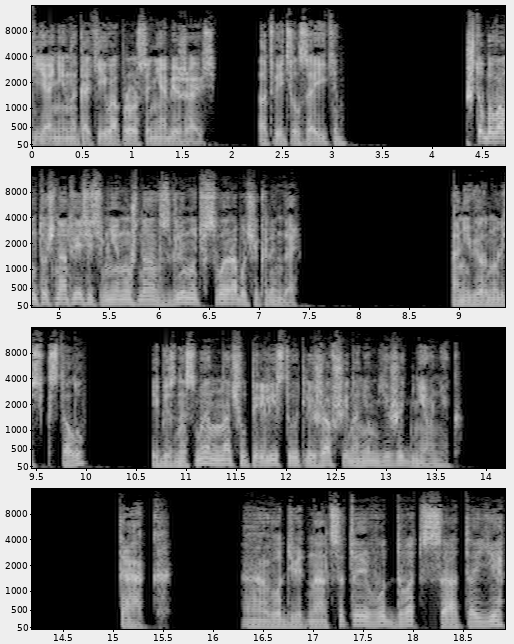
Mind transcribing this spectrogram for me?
«Я ни на какие вопросы не обижаюсь», — ответил Заикин. «Чтобы вам точно ответить, мне нужно взглянуть в свой рабочий календарь». Они вернулись к столу, и бизнесмен начал перелистывать лежавший на нем ежедневник. «Так, а вот девятнадцатое, вот двадцатое»,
